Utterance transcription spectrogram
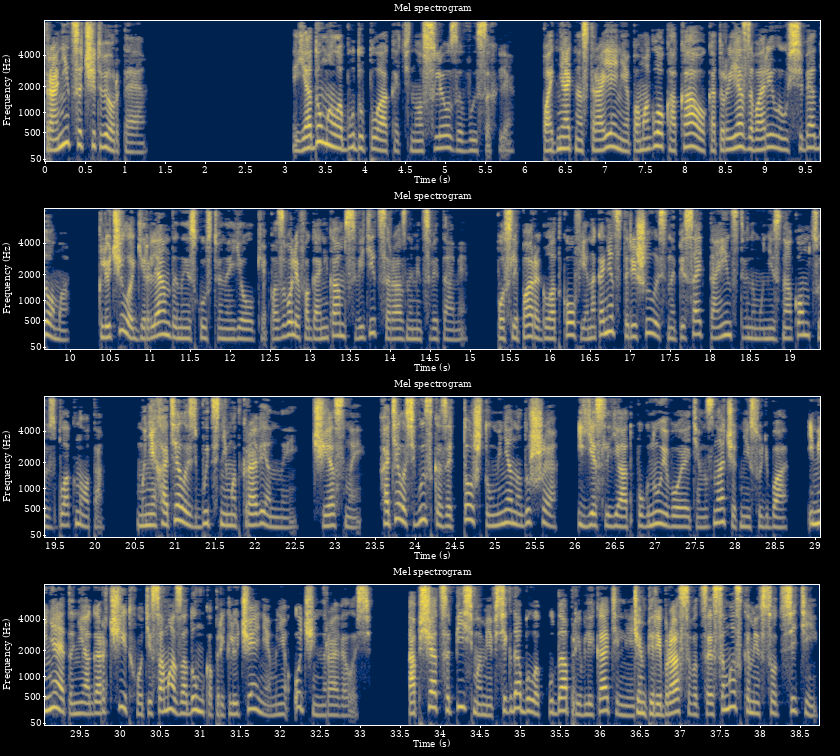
Страница четвертая. Я думала, буду плакать, но слезы высохли. Поднять настроение помогло какао, которое я заварила у себя дома. Включила гирлянды на искусственной елке, позволив огонькам светиться разными цветами. После пары глотков я наконец-то решилась написать таинственному незнакомцу из блокнота. Мне хотелось быть с ним откровенной, честной. Хотелось высказать то, что у меня на душе. И если я отпугну его этим, значит, не судьба. И меня это не огорчит, хоть и сама задумка приключения мне очень нравилась. Общаться письмами всегда было куда привлекательнее, чем перебрасываться смс-ками в соцсети.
